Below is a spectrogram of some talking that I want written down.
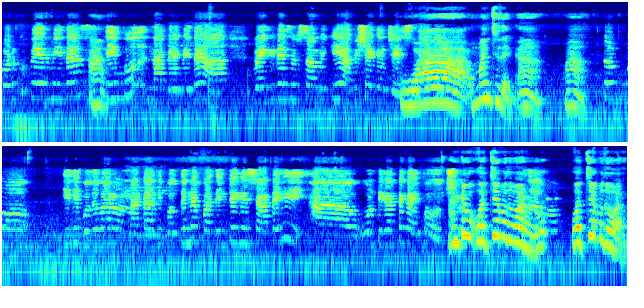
కొడుకు- పేరు మీద సందీప్ నా పేరు మీద వెంకటేశ్వర స్వామికి అభిషేకం చేసి మంచిదండి ఆ, ఆ. ఇది బుధవారం అన్నమాట అది పొద్దున్నే పదింటికి స్టార్ట్ అయ్యి ఆ, ఒంటి గంటకి అయిపోవచ్చు అంటే వచ్చే బుధవారం. వచ్చే బుధవారం.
